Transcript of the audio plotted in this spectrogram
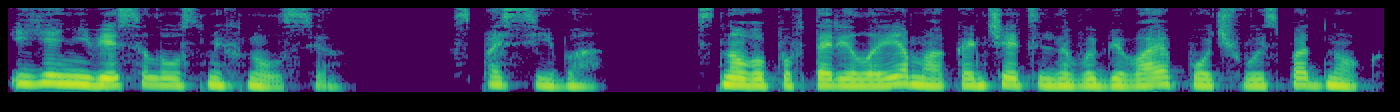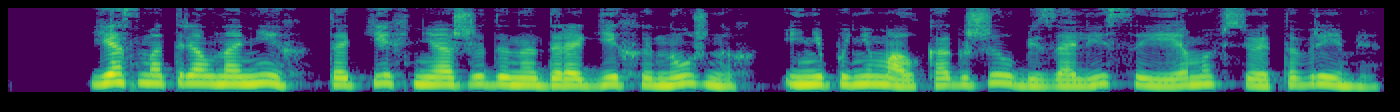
и я невесело усмехнулся. «Спасибо», — снова повторила Эмма, окончательно выбивая почву из-под ног. Я смотрел на них, таких неожиданно дорогих и нужных, и не понимал, как жил без Алисы и Эммы все это время.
